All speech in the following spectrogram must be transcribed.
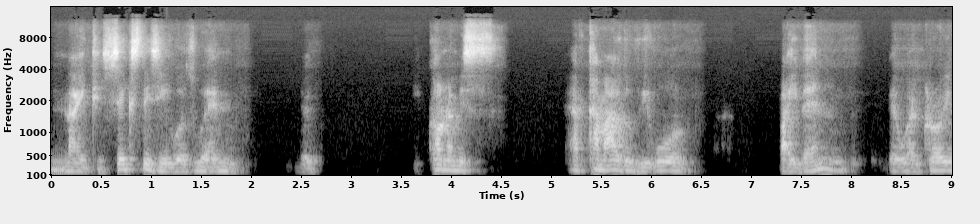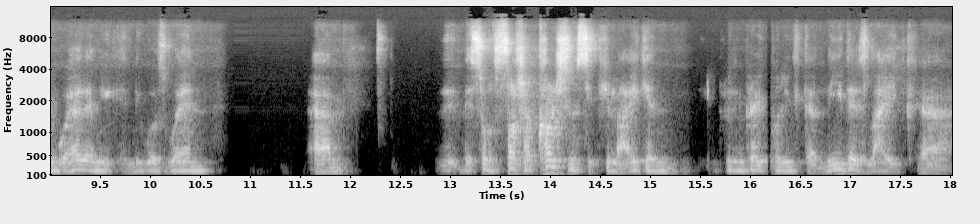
1960s. It was when the economists have come out of the war. By then, they were growing well, and it, and it was when um, the, the, sort of social conscience, if you like, and including great political leaders like uh,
